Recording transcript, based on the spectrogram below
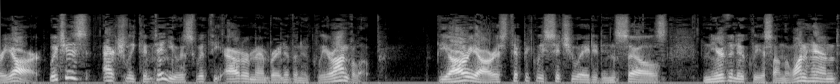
RER, which is actually continuous with the outer membrane of the nuclear envelope. The RER is typically situated in cells near the nucleus on the one hand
